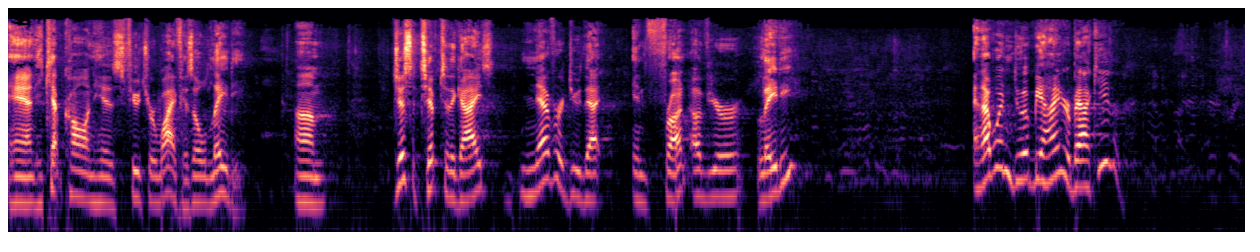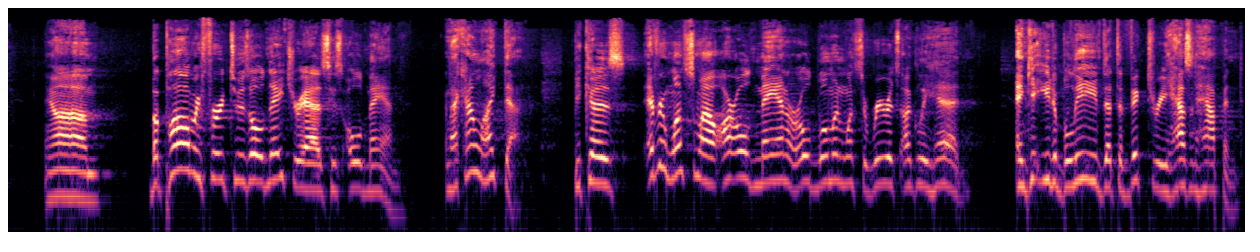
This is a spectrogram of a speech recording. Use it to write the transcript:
and he kept calling his future wife his old lady. Um, just a tip to the guys never do that in front of your lady. And I wouldn't do it behind her back either. Um, but Paul referred to his old nature as his old man. And I kind of like that because every once in a while, our old man or old woman wants to rear its ugly head and get you to believe that the victory hasn't happened,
